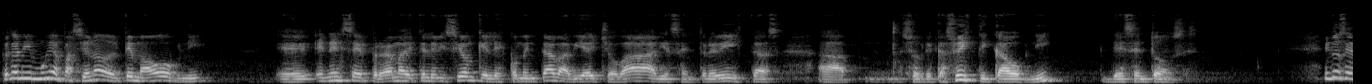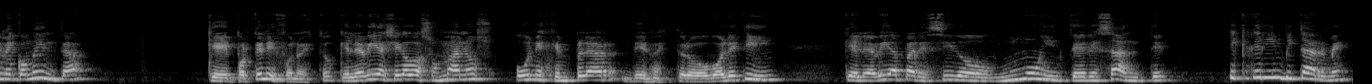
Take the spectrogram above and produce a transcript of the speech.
Pero también muy apasionado del tema ovni, eh, en ese programa de televisión que les comentaba había hecho varias entrevistas sobre casuística ovni de ese entonces. Entonces me comenta que por teléfono esto, que le había llegado a sus manos un ejemplar de nuestro boletín que le había parecido muy interesante y que quería invitarme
